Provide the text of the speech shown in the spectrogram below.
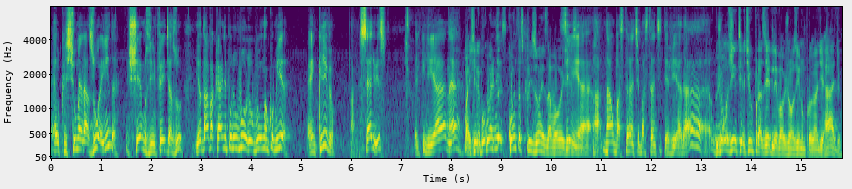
É, o Cristiúma era azul ainda, enchemos de enfeite azul. E eu dava carne para o urubu, o urubu não comia. É incrível. Não, é sério isso. Ele queria, né? Imagina quantas, quantas, prisões dava hoje. Sim, é, não, bastante, bastante teve. Era, o Joãozinho, eu tive o prazer de levar o Joãozinho num programa de rádio.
